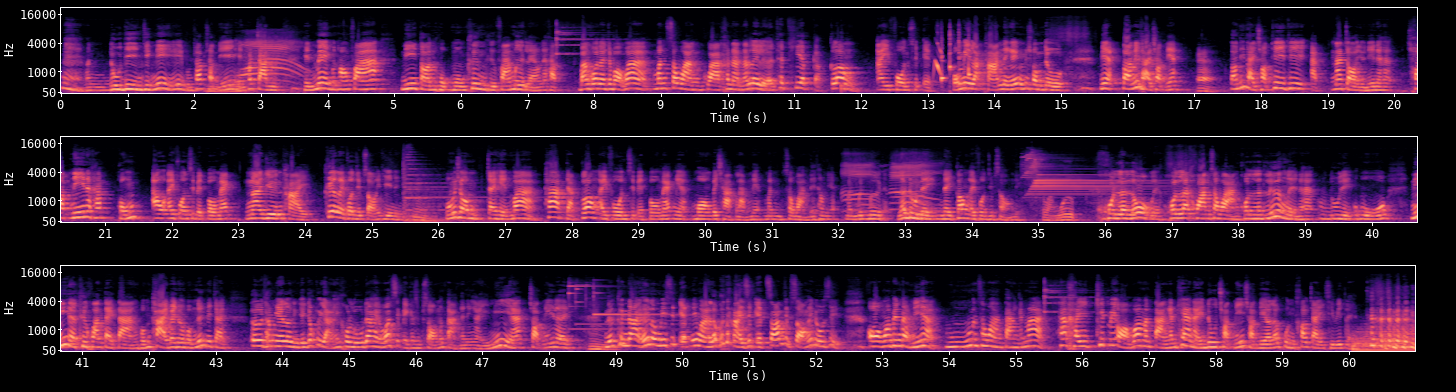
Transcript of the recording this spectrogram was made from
แหมมันดูดีจริงๆนี่นี่ผมชอบช็อตนี้เห็นพระจันทร์เห็นเมฆบนท้องฟ้า นี่ตอน6กโมงครึ่งคือฟ้ามืดแล้วนะครับ บางคนอาจจะบอกว่ามันสว่างกว่าขนาดนั้นเลยเหรอถ้าเทียบกับกล้อง iPhone 11 ผมมีหลักฐานหนึ่งให้คุณผู้ชมดู เนี่ยตอนที่ถ่ายช็อตเนี้ยอ่าตอนที่ถ่ายช็อตที่ที่อัดหน้าจออยู่นี้นะฮะช็อตนี้นะครับ ผมเอา iPhone 11 Pro Max มายืนถ่ายเครื่อง iPhone 12 อีกทีหนึ่งอืมคุณผู้ชมจะเห็นว่าภาพจากกล้อง iPhone 11 Pro Max เนี่ยมองไปฉากหลังเนี่ยมันสว่างได้เท่าเนี้ยมันมืดๆอะแล้วดูในในกล้อง iPhone 12ดิ สว่างวืบ คนละโลกเลย คนละความสว่าง คนละเรื่องเลยนะฮะ ดูดิ โอ้โห นี่แหละคือความแตกต่าง ผมถ่ายไปโดยผมนึกในใจ เออทำไงเราถึงจะยกตัวอย่างให้เขารู้ได้ว่า 11 กับ 12 มันต่างกันยังไง นี่ฮะช็อตนี้เลย นึกขึ้นได้ เฮ้ย เรามี 11 นี่หว่าแล้วก็ถ่าย 11 ซ้อน 12 ให้ดูสิ ออกมาเป็นแบบนี้อะโอ้โหมันสว่างต่างกันมาก ถ้าใครคิดไม่ออกว่ามันต่างกันแค่ไหนดูช็อตนี้ช็อตเดียวแล้วคุณเข้าใจชีวิตเลย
